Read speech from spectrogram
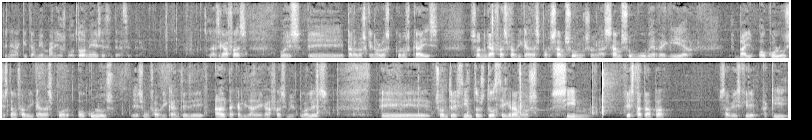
Tienen aquí también varios botones, etcétera, etcétera. Las gafas, pues para los que no los conozcáis, son gafas fabricadas por Samsung, son las Samsung VR Gear by Oculus, están fabricadas por Oculus, es un fabricante de alta calidad de gafas virtuales. Eh, son 312 gramos sin esta tapa. Sabéis que aquí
